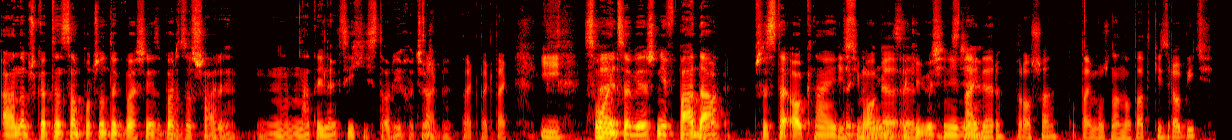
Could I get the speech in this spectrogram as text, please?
A na przykład ten sam początek właśnie jest bardzo szary no, na tej lekcji historii chociażby. Tak, tak, tak. tak. I słońce, e, wiesz, nie wpada mogę. przez te okna i Jeśli tak mogę, nic takiego się nie Snyder, dzieje. proszę, tutaj można notatki zrobić.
